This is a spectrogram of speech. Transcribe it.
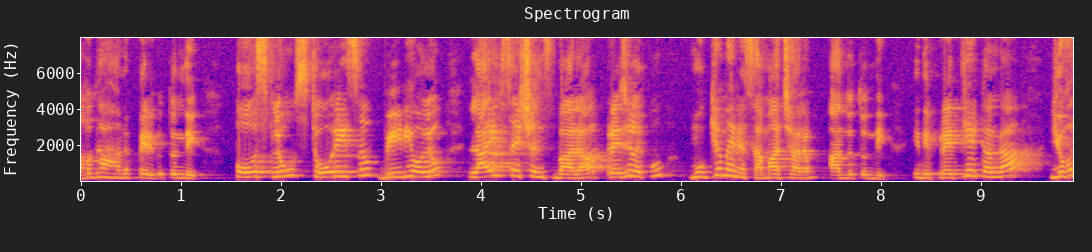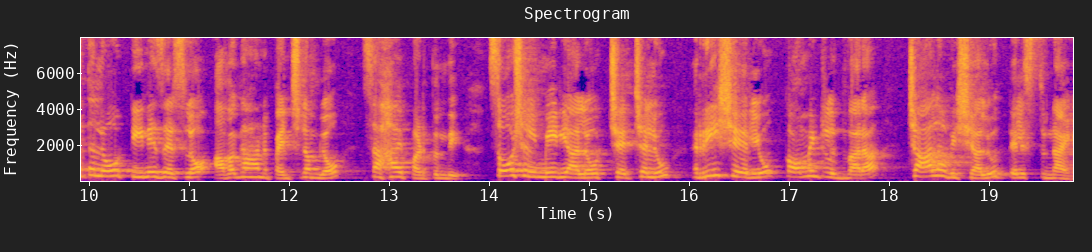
అవగాహన పెరుగుతుంది. పోస్ట్లు స్టోరీస్ వీడియోలు లైవ్ సెషన్స్ ద్వారా ప్రజలకు ముఖ్యమైన సమాచారం అందుతుంది. ఇది ప్రత్యేకంగా యువతలో టీనేజర్స్లో అవగాహన పెంచడంలో సహాయపడుతుంది. సోషల్ మీడియాలో చర్చలు రీషేర్లు కామెంట్ల ద్వారా చాలా విషయాలు తెలుస్తున్నాయి.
